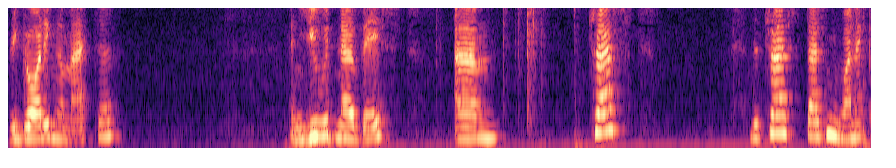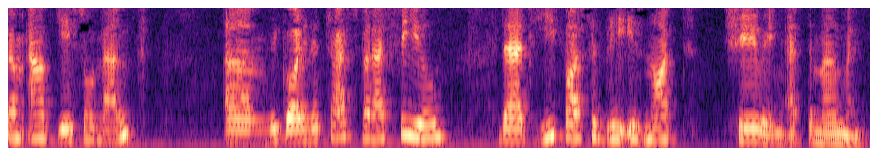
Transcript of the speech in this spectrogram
regarding a matter, and you would know best. Um, trust, the trust doesn't want to come out yes or no um, regarding the trust, but I feel that he possibly is not sharing at the moment.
